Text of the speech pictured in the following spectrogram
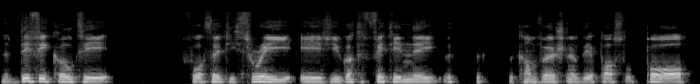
The difficulty for 33 is you've got to fit in the, the, the conversion of the Apostle Paul,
